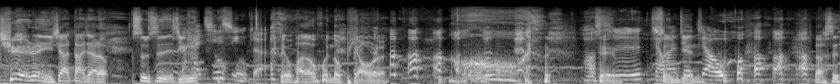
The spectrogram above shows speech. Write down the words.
确认一下大家的是不是已经还清醒着？对，我怕都魂都飘了。老师讲完就叫我。老师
